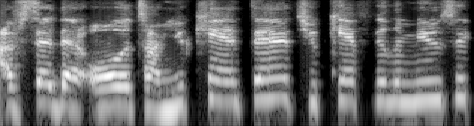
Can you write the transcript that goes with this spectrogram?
I've said that all the time. You can't dance. You can't feel the music.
